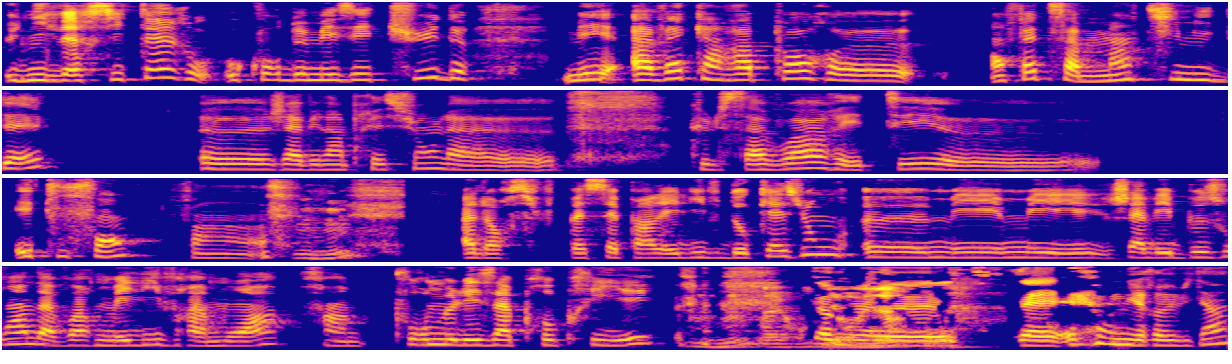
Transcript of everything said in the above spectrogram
universitaires au, au, cours de mes études, mais avec un rapport, en fait, ça m'intimidait. J'avais l'impression là que le savoir était euh, étouffant. Enfin, mm -hmm. alors je passais par les livres d'occasion, euh, mais mais j'avais besoin d'avoir mes livres à moi, enfin pour me les approprier. Mm -hmm. ouais, on, Comme y euh, on y revient.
